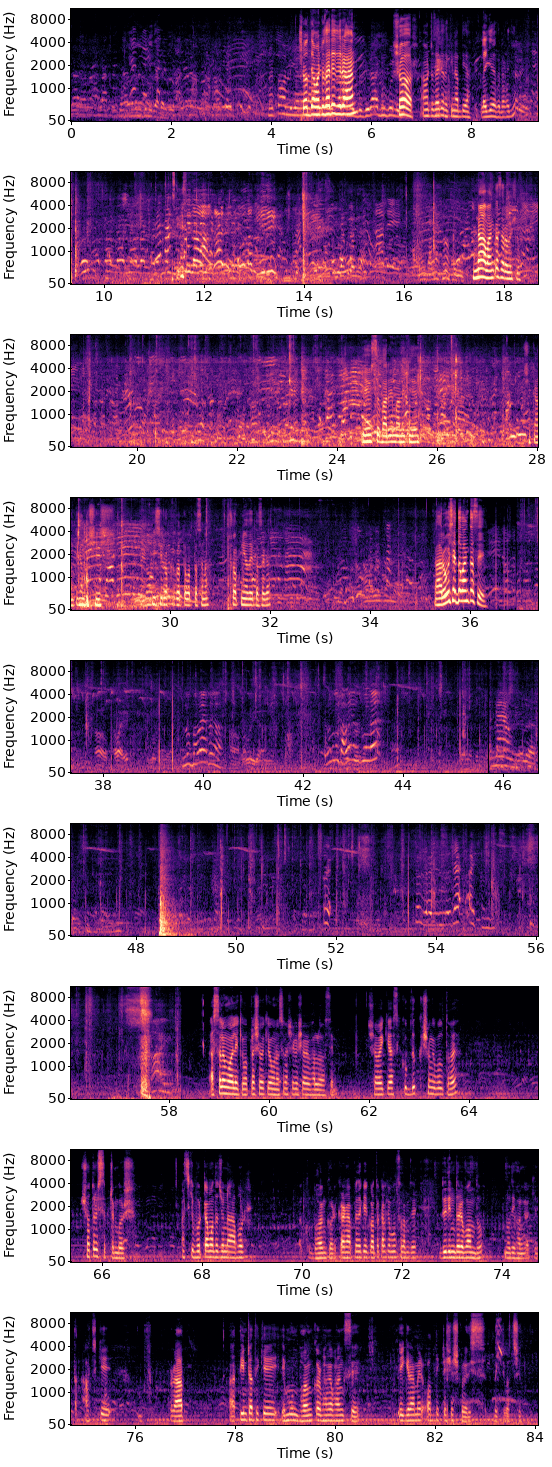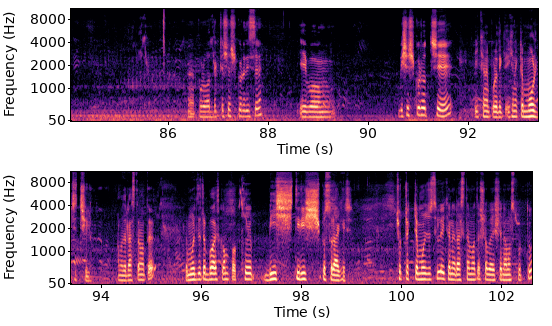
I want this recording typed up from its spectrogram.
সর দে আমার একটু যাইতে দি রাহান। সর আমার একটু যাইতে দে কিনার দিয়া? লাগিয়ে আছে দেখা না আরও বেশি। এই হচ্ছে বাড়ির মালিকে সে কানতে কানতে শেষ। কিছু রক্ষা করতে পারতেছে না। সব নিয়ে যাইতেছে গা। আর ওই সাইড তো ভাঙতেছে? আসসালামু আলাইকুম, আপনার সবাই কেমন আছেন? আশা করি সবাই ভালো আছেন। সবাইকে আজকে খুব দুঃখের সঙ্গে বলতে হয়, সতেরোই সেপ্টেম্বর। আজকে ভোটটা আমাদের জন্য আবার খুব ভয়ঙ্কর। কারণ আপনাদেরকে গতকালকে বলছিলাম যে, দুই দিন ধরে বন্ধ, নদী ভাঙ্গা। কিন্তু আজকে রাত তিনটা থেকে এমন ভয়ঙ্কর ভাঙা ভাঙছে, এই গ্রামের অর্ধেকটা শেষ করে দিচ্ছে দেখতে পাচ্ছেন। হ্যাঁ পুরো অর্ধেকটা শেষ করে দিছে। এবং বিশেষ করে হচ্ছে এখানে পরে দেখতে, এখানে একটা মসজিদ ছিল আমাদের রাস্তার মতো। মসজিদটার বয়স কমপক্ষে বিশ, তিরিশ বছর আগের। ছোট্ট একটা মসজিদ ছিল, এখানে রাস্তার মতো সবাই এসে নামাজ পড়তো,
